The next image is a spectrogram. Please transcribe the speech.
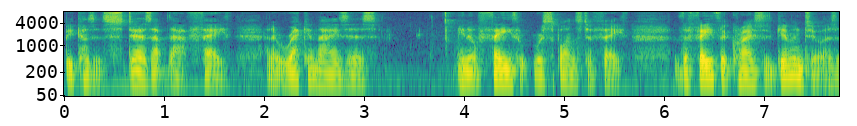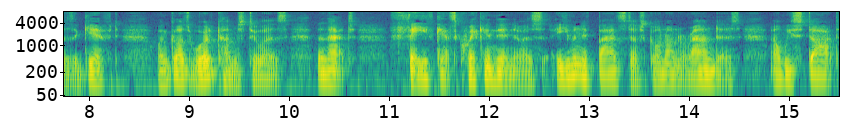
because it stirs up that faith and it recognizes, you know, faith responds to faith. The faith that Christ has given to us as a gift, when God's word comes to us, then that faith gets quickened in us, even if bad stuff's going on around us, and we start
